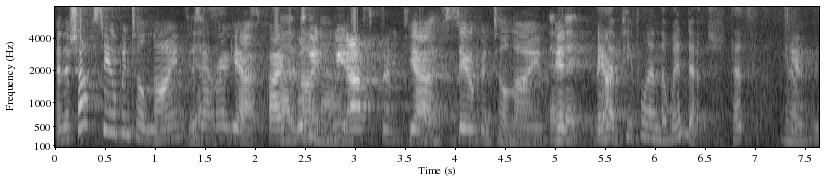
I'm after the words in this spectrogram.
And the shops stay open till 9, is that Yes. right? Yeah, 5 Five to to 9. nine. We asked them to. Yeah, stay open till 9. And they, they yeah. have people in the windows. That's, you know, Yeah.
